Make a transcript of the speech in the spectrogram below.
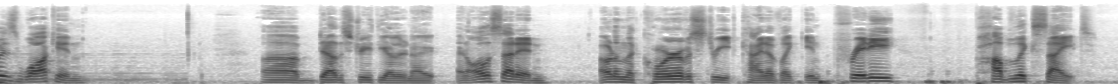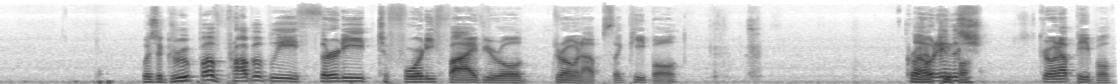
Was walking uh, down the street the other night, and all of a sudden, out on the corner of a street, kind of like in pretty public sight, was a group of probably 30 to 45 year old grown ups, like people, Grown out up in people. the sh- grown up people.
